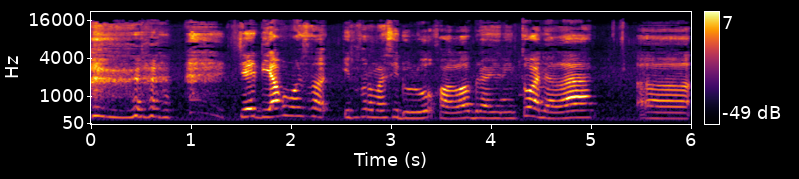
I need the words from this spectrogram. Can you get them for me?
Jadi aku mau informasi dulu Kalau Brian itu adalah uh,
